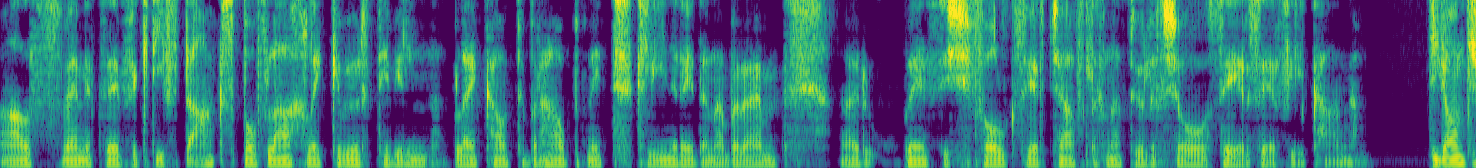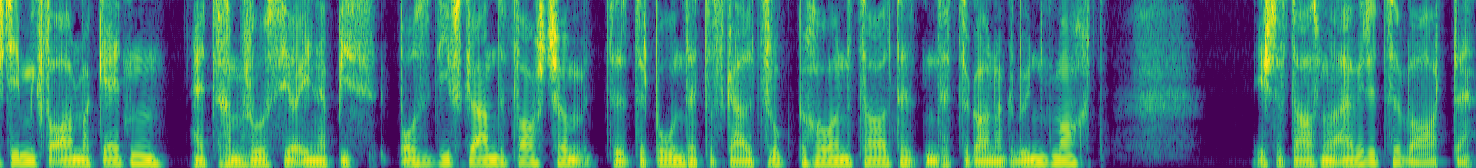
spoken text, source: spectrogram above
Als wenn jetzt effektiv die Expo flachlegen würde. Ich will Blackout überhaupt nicht kleinreden, aber ähm, UBS ist volkswirtschaftlich natürlich schon sehr, sehr viel gegangen. Die ganze Stimmung von Armageddon hat sich am Schluss ja in etwas Positives gewendet fast schon. Der, der Bund hat das Geld zurückbekommen, gezahlt und hat sogar noch Gewinn gemacht. Ist das das mal auch wieder zu erwarten?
